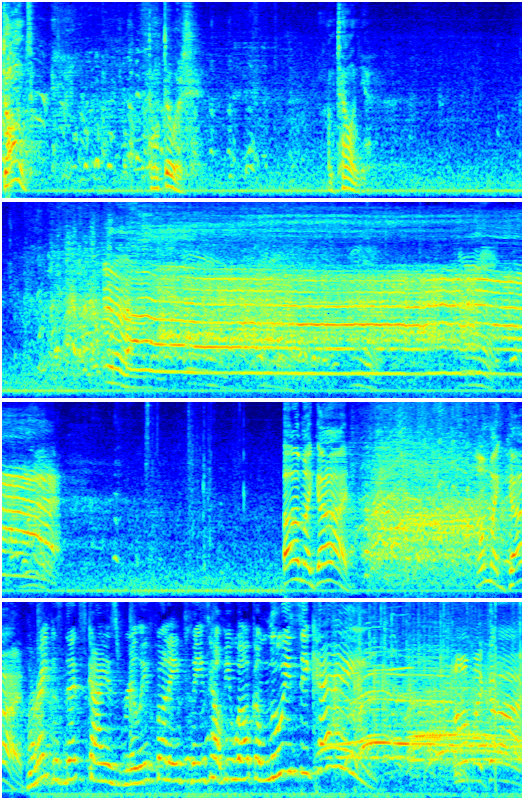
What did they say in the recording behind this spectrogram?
Don't! Don't do it. I'm telling you. oh my god! Oh my god! All right, this next guy is really funny. Please help me welcome Louis C.K. Oh my god!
